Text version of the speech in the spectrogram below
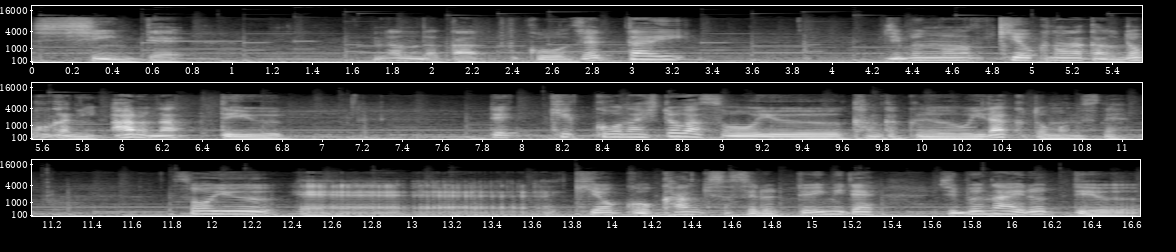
シーンってなんだかこう絶対自分の記憶の中のどこかにあるなっていうで結構な人がそういう感覚を抱くと思うんですね。そういう、えー、記憶を喚起させるっていう意味で自分がいるっていう、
